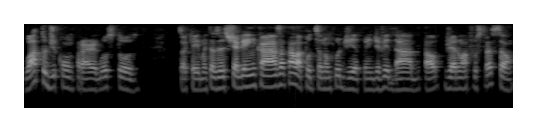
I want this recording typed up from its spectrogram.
O ato de comprar é gostoso. Só que aí muitas vezes chega em casa, tá lá, putz, eu não podia, tô endividado tal, gera uma frustração.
